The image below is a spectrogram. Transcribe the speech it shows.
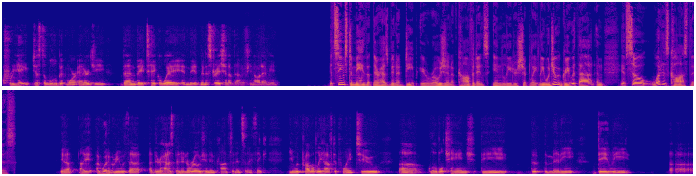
create just a little bit more energy than they take away in the administration of them, if you know what I mean. It seems to me that there has been a deep erosion of confidence in leadership lately. Would you agree with that? And if so, what has caused this? Yeah, I, I would agree with that. There has been an erosion in confidence, and I think you would probably have to point to uh, global change, the, the, the many daily uh,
